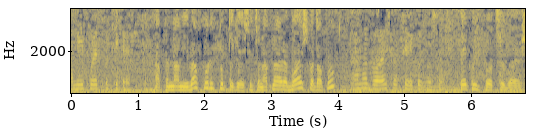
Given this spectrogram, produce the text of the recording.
আমি ফরিদপুর থেকে এসেছি। আপনার নাম ইবা ফরিদপুর থেকে এসেছেন। আপনার বয়স কত আপু? আমার বয়স হচ্ছে একুশ বছর। একুশ বছর বয়স।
